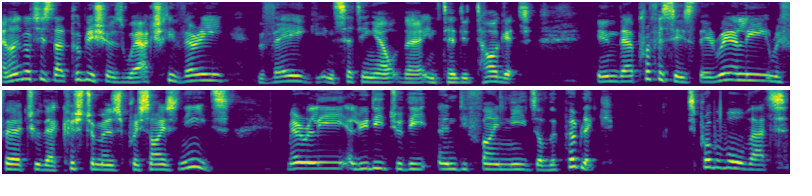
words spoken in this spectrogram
And I noticed that publishers were actually very vague in setting out their intended target. In their prophecies, they rarely refer to their customers' precise needs, merely alluded to the undefined needs of the public. It's probable that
